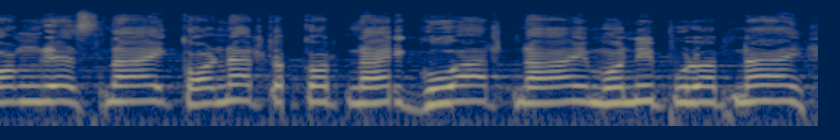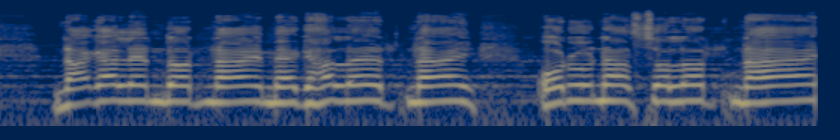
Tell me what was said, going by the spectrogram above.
কংগ্ৰেছ নাই কৰ্ণাটকত নাই গোৱাত নাই মণিপুৰত নাই নাগালেণ্ডত নাই মেঘালয়ত নাই অৰুণাচলত নাই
